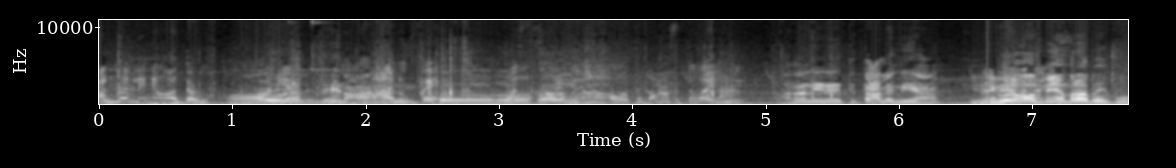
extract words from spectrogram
కన్నుల్ని పోతాడు. పోనీయ. నేనా? ఆ, నువ్వే. మస్తు ఆ, ఓపిక మస్తు పోయింది. అన్న నేనైతే తాళం ఇయ్యా ఇది కూడా పంపియం రా పో.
